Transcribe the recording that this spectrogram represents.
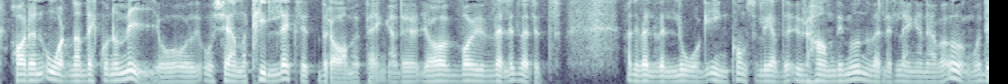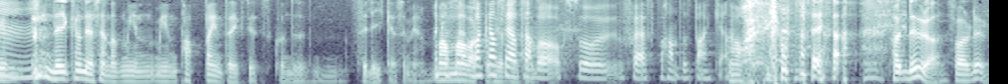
har en ordnad ekonomi och, och tjänar tillräckligt bra med pengar. Det, jag var ju väldigt, väldigt hade väldigt, väldigt låg inkomst och levde ur hand i mun väldigt länge när jag var ung. Och det, det kunde jag känna att min, min pappa inte riktigt kunde förlika sig med. Man kan, säga, man kan säga att han var också chef på Handelsbanken. Ja, det kan man säga. Du då? Svarar du?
